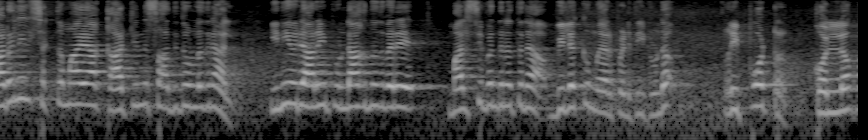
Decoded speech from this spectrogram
കടലിൽ ശക്തമായ കാറ്റിന് സാധ്യത ഉള്ളതിനാൽ ഇനിയൊരു അറിയിപ്പ് ഉണ്ടാകുന്നതുവരെ മത്സ്യബന്ധനത്തിന് വിലക്കും ഏർപ്പെടുത്തിയിട്ടുണ്ട്. റിപ്പോർട്ടർ കൊല്ലം.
